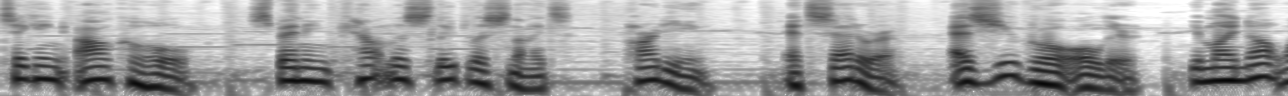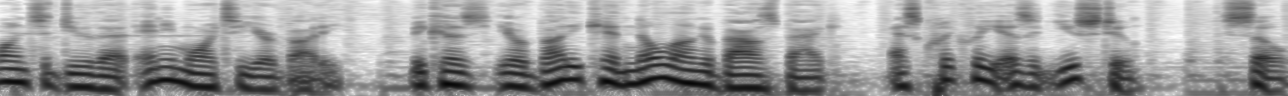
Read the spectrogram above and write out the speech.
taking alcohol, spending countless sleepless nights, partying, etc. As you grow older, you might not want to do that anymore to your body. because your body can no longer bounce back as quickly as it used to. So,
